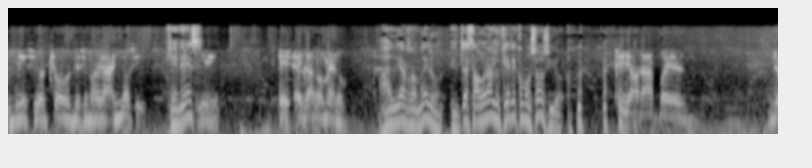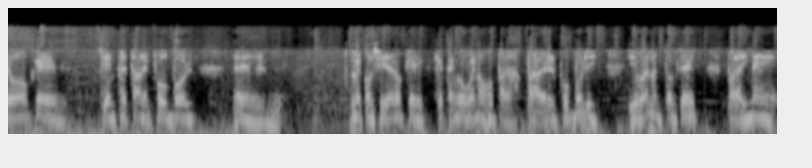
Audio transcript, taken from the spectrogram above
18, 19 años. y ¿Quién es? Y, eh, Edgar Romero. Ah, Edgar Romero. Entonces ahora lo quiere como socio. sí, ahora pues yo que siempre he estado en el fútbol, eh, me considero que, tengo buen ojo para, para ver el fútbol y, y bueno, entonces por ahí me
